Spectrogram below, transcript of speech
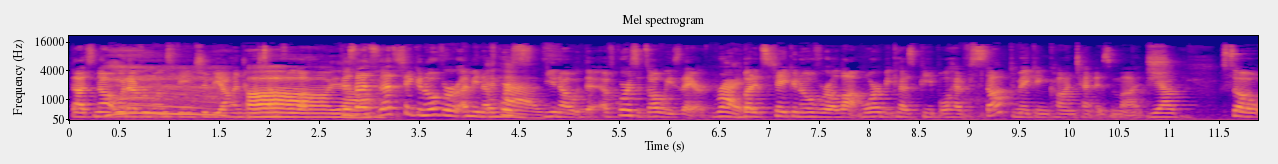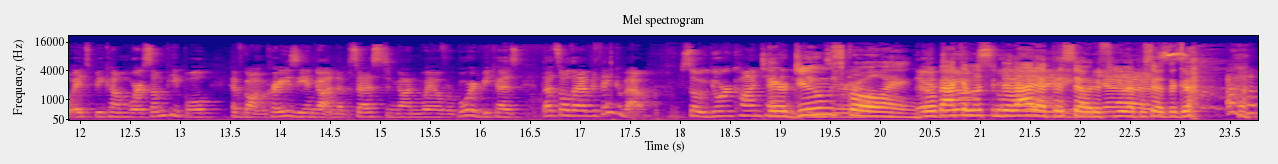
that's not what everyone's feed should be 100% full of. Because yeah. that's that's taken over. I mean, of It course, has. you know, the, of course it's always there. Right. But it's taken over a lot more because people have stopped making content as much. Yep. So it's become where some people have gone crazy and gotten obsessed and gone way overboard because that's all they have to think about. So your content They're doom are- scrolling. They're Go back and listen to that episode a few episodes ago.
